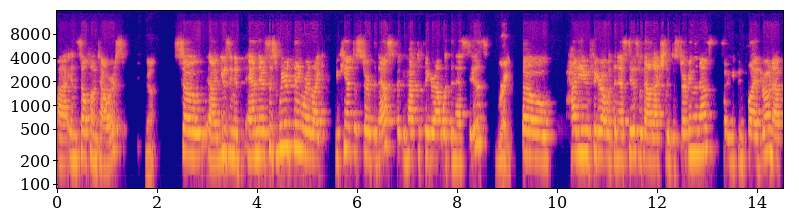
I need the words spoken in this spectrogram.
uh, in cell phone towers. Yeah. So uh, using it, and there's this weird thing where like you can't disturb the nest, but you have to figure out what the nest is. Right. So how do you figure out what the nest is without actually disturbing the nest? So you can fly a drone up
